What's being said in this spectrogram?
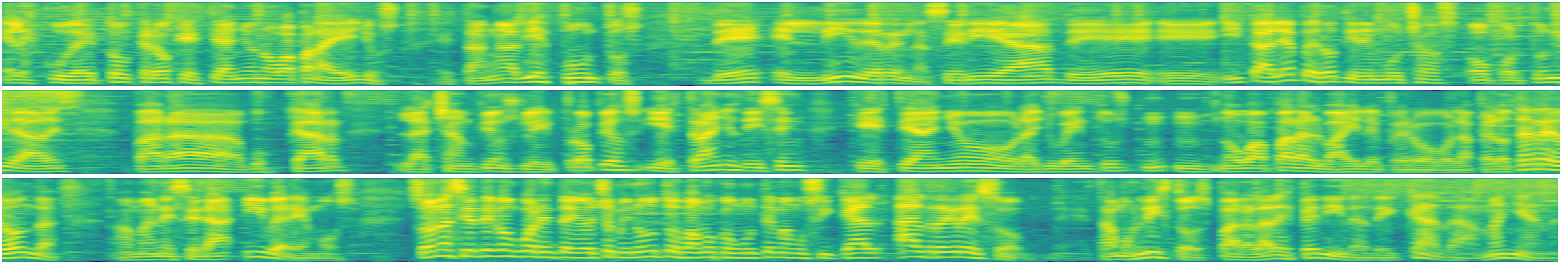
el Scudetto creo que este año no va para ellos. Están a 10 puntos del líder en la Serie A de eh, Italia, pero tienen muchas oportunidades para buscar la Champions League. Propios y extraños dicen que este año la Juventus mm, mm, no va para el baile, pero la pelota es redonda. Amanecerá y veremos. Son las 7 con 48 minutos. Vamos con un tema musical al regreso. Estamos listos para la despedida de cada mañana.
